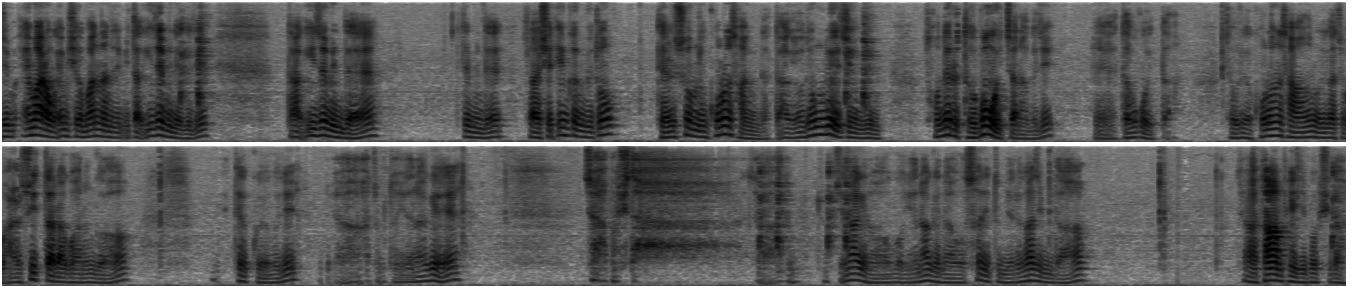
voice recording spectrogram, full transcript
지금 MR하고 MC가 만나는 점이 딱 이 점이네. 그지? 딱 이 점인데, 이 점인데, 사실 인건비도 될 수 없는 그런 상황입니다. 딱 이 정도에 지금, 지금 손해를 더 보고 있잖아. 그지? 예, 더 보고 있다. 자, 우리가 그런 상황을 우리가 좀 알 수 있다라고 하는 거 됐고요. 그지? 자, 좀더 연하게. 자, 봅시다. 자, 좀, 좀 진하게 나오고, 연하게 나오고, 선이 좀 여러 가지입니다. 자, 다음 페이지 봅시다.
